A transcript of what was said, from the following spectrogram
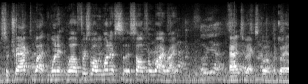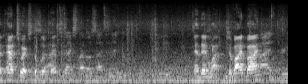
subtract what? You want to? Well, first of all, we want to solve for y, right? Oh yeah. Add 2x. Go go ahead. Add 2x with the blue pen. two x by both sides and then And then what? Divide by. three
